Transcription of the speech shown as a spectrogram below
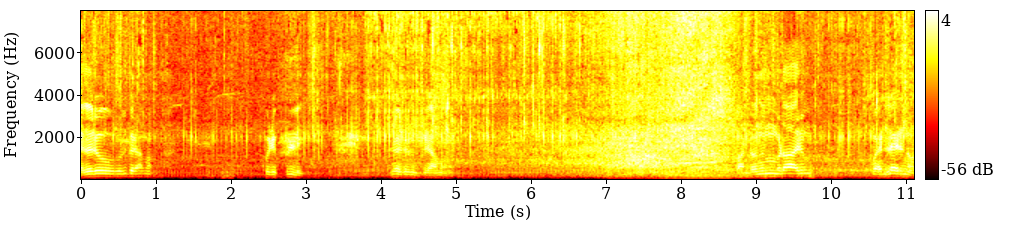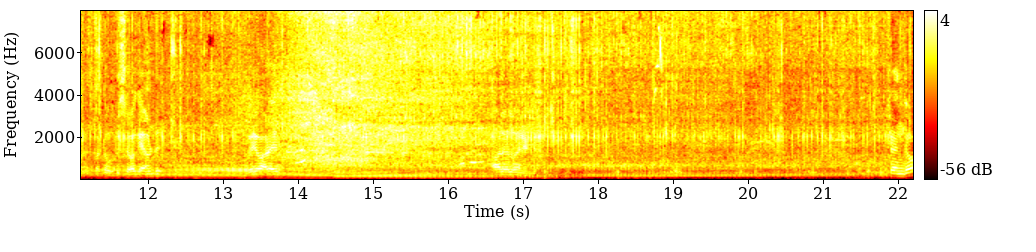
ഏതൊരു ഉൾഗ്രാമം കുഴിപ്പുള്ളി. ഇതൊരു ഉൾഗ്രാമമാണ് പണ്ടൊന്നും ഇവിടെ ആരും വരില്ലായിരുന്നു. ഇപ്പോൾ ടൂറിസ്റ്റൊക്കെ ആയതുകൊണ്ട് ഒരുപാട് ആളുകൾ വന്നിട്ടുണ്ട്. പക്ഷെ എന്തോ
